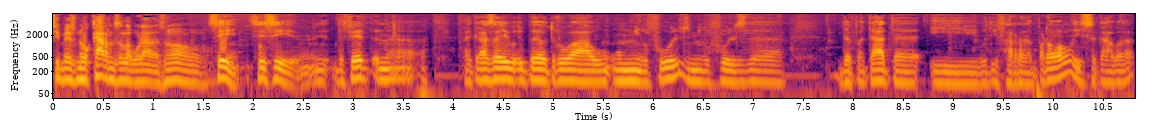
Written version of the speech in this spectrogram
si més no, carns elaborades, no? Sí, sí, sí. De fet, a, a casa hi, hi podeu trobar un, un mil fulls, mil fulls de, de patata i botifarra de perol i s'acaba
